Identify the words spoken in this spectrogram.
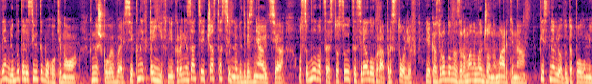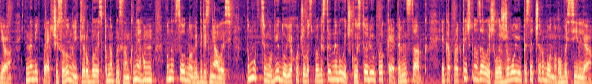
день, любителі світового кіно. Книжкові версії книг та їхні екранізації часто сильно відрізняються. Особливо це стосується серіалу Гра престолів, яка зроблена за романами Джона Мартіна. Пісня льоду та полум'я. І навіть перші сезони, які робились по написаним книгам, вони все одно відрізнялись. Тому в цьому відео я хочу розповісти невеличку історію про Кетелін Старк, яка практично залишилась живою після червоного весілля.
